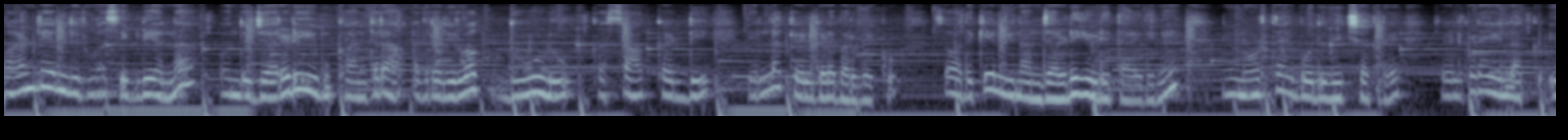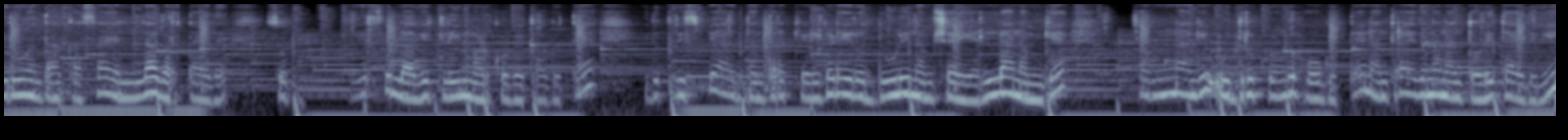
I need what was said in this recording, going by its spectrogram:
ಬಾಣಲೆಯಲ್ಲಿರುವ ಸಿಗಡಿಯನ್ನು ಒಂದು ಜರಡಿ ಮುಖಾಂತರ ಅದರಲ್ಲಿರುವ ಧೂಳು, ಕಸ, ಕಡ್ಡಿ ಎಲ್ಲ ಕೆಳಗಡೆ ಬರಬೇಕು. ಸೊ ಅದಕ್ಕೆ ಇಲ್ಲಿ ನಾನು ಜರಡಿ ಹಿಡಿತಾ ಇದ್ದೀನಿ. ನೀವು ನೋಡ್ತಾ ಇರ್ಬೋದು ವೀಕ್ಷಕರೇ, ಕೆಳಗಡೆ ಇಲ್ಲ, ಇರುವಂತಹ ಕಸ ಎಲ್ಲ ಬರ್ತಾ ಇದೆ. ಸೊ ಕೇರ್ಫುಲ್ಲಾಗಿ ಕ್ಲೀನ್ ಮಾಡ್ಕೋಬೇಕಾಗುತ್ತೆ. ಇದು ಕ್ರಿಸ್ಪಿ ಆದ ನಂತರ ಕೆಳಗಡೆ ಇರೋ ಧೂಳಿನ ಅಂಶ ಎಲ್ಲ ನಮಗೆ ಚೆನ್ನಾಗಿ ಉದುರುಕೊಂಡು ಹೋಗುತ್ತೆ. ನಂತರ ಇದನ್ನು ನಾನು ತೊಳಿತಾ ಇದ್ದೀನಿ.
